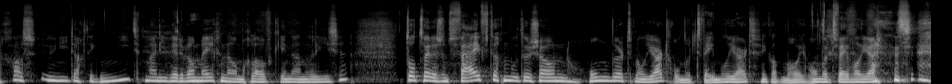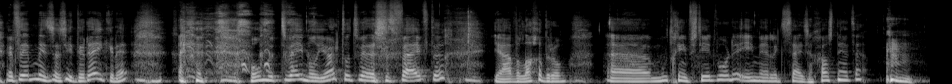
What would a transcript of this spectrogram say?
Gasunie, dacht ik niet. Maar die werden wel meegenomen, geloof ik, in de analyse. Tot 2050 moet er zo'n 100 miljard, 102 miljard, vind ik altijd mooi, 102 miljard. Even mensen zitten rekenen. 102 miljard tot 2050. Ja, we lachen erom. Uh, moet geïnvesteerd worden in elektriciteits- en gasnetten.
